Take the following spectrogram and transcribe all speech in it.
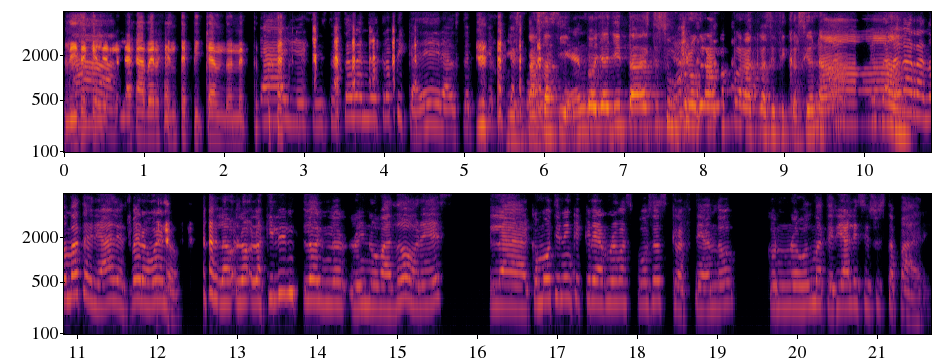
Dice que le Ah. relaja ver gente picando, neto. Cállese, usted está hablando de otra picadera. Usted, ¿qué ¿Qué pica estás haciendo, Yayita? Este es un programa para clasificación. Están ¡Ah! agarrando materiales, pero bueno, lo, lo, lo- aquí lo, lo, lo- lo innovador es la, cómo tienen que crear nuevas cosas crafteando con nuevos materiales y eso está padre.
